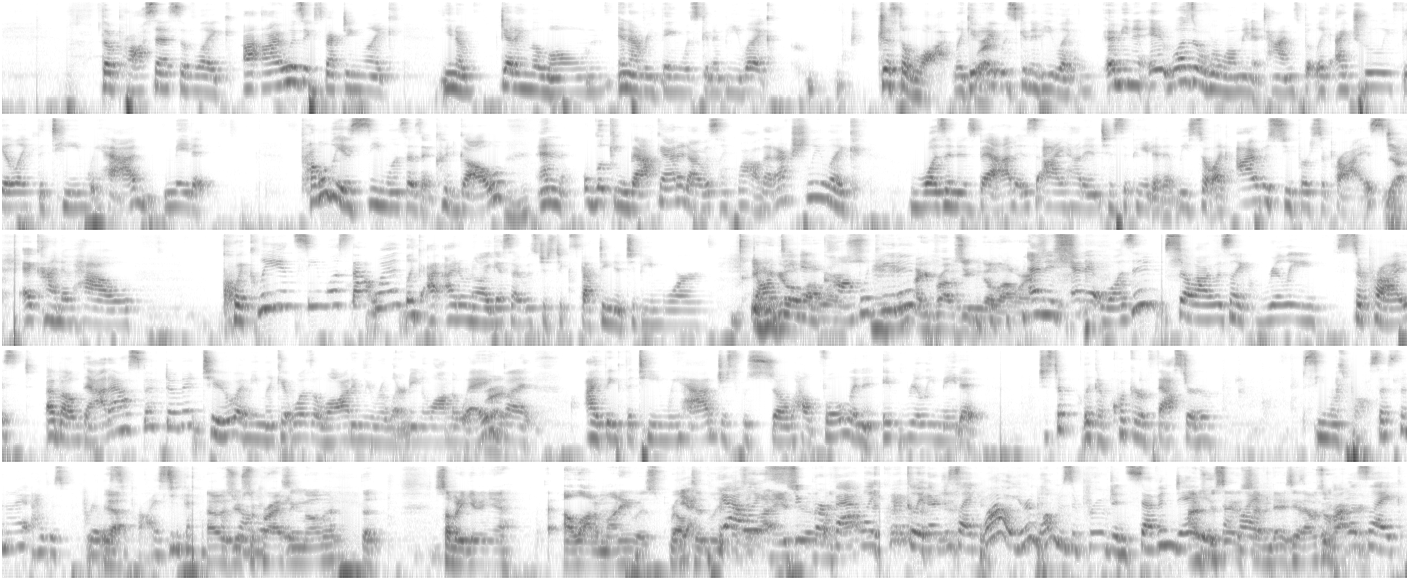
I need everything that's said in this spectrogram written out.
the process of like, I, I was expecting like, you know, getting the loan and everything was going to be like just a lot. Like it, Right. it was going to be like, I mean, it, it was overwhelming at times, but like I truly feel like the team we had made it probably as seamless as it could go. Mm-hmm. And looking back at it, I was like, wow, that actually like wasn't as bad as I had anticipated at least. So like I was super surprised Yeah. at kind of how quickly and seamless that went. Like I, I don't know, I guess I was just expecting it to be more It could go daunting and worse. complicated. Mm-hmm. I can promise you can go a lot worse. And it, and it wasn't. So I was like really surprised about that aspect of it too. I mean, like it was a lot and we were learning along the way, Right. but I think the team we had just was so helpful and it, it really made it just a like a quicker, faster, seamless process than I I was really Yeah. surprised at that. That was your honestly. surprising moment that somebody giving you a lot of money was relatively Yeah, was a lot like super than fat, like quickly. They're just like, wow, your loan was approved in seven days. I was gonna say it was like, seven days. Yeah, that was a I record. was like,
